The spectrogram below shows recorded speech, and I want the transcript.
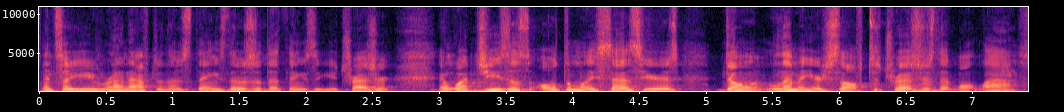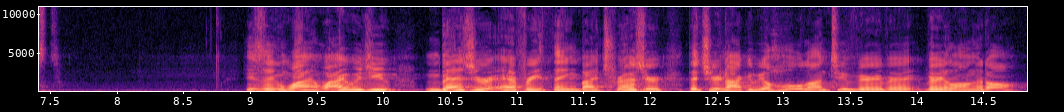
And so you run after those things. Those are the things that you treasure. And what Jesus ultimately says here is don't limit yourself to treasures that won't last. He's saying, why, why would you measure everything by treasure that you're not going to be able to hold on to very, very, very long at all?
